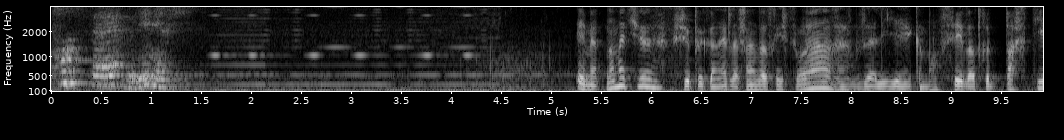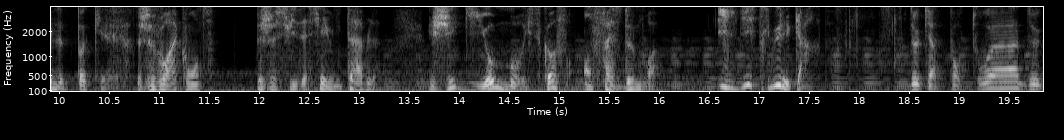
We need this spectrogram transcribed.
Transfert de l'énergie. Et maintenant, Mathieu, je peux connaître la fin de votre histoire. Vous alliez commencer votre partie de poker. Je vous raconte. Je suis assis à une table. J'ai Guillaume Moriskov en face de moi. Il distribue les cartes. Deux cartes pour toi, deux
